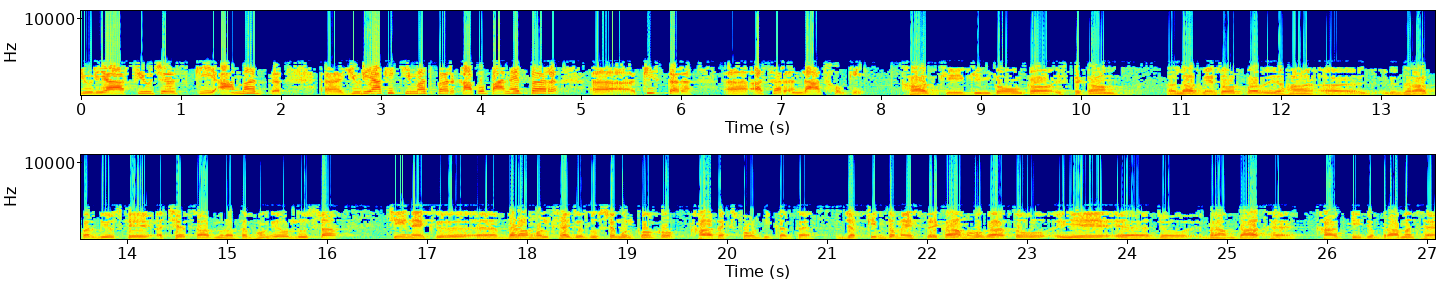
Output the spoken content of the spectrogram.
یوریا فیوچرز کی آمد یوریا کی قیمت پر قابو پانے پر کس طرح اثر انداز ہوگی؟ کھاد کی قیمتوں کا استحکام لازمی طور پر یہاں زراعت پر بھی اس کے اچھے اثرات مرتب ہوں گے اور دوسرا چین ایک بڑا ملک ہے جو دوسرے ملکوں کو کھاد ایکسپورٹ بھی کرتا ہے۔ جب قیمتوں میں استحکام ہوگا تو یہ جو برآمدات ہے، کھاد کی جو برآمد ہے،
